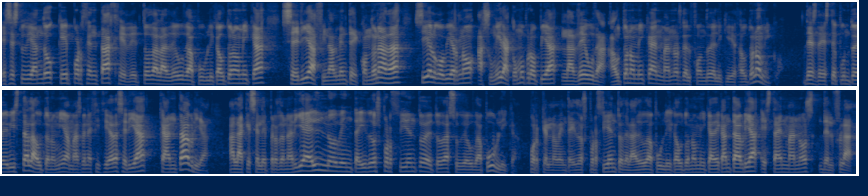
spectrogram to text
es estudiando qué porcentaje de toda la deuda pública autonómica sería finalmente condonada si el gobierno asumiera como propia la deuda autonómica en manos del Fondo de Liquidez Autonómico. Desde este punto de vista, la autonomía más beneficiada sería Cantabria, a la que se le perdonaría el 92% de toda su deuda pública, porque el 92% de la deuda pública autonómica de Cantabria está en manos del FLA.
